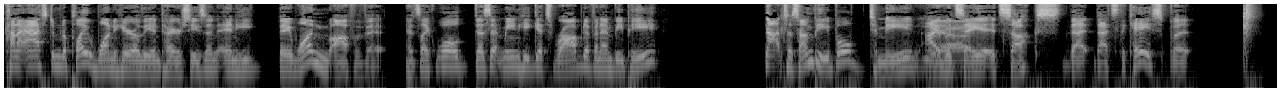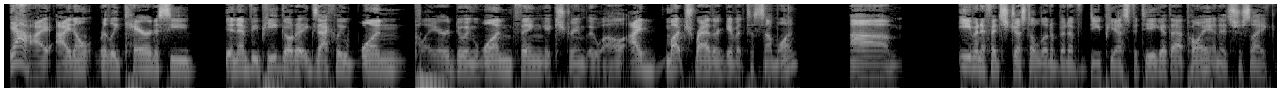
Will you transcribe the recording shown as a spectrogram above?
kind of asked him to play one hero the entire season and he they won off of it. It's like well does that mean he gets robbed of an mvp not to some people to me yeah. i would say it sucks that that's the case but yeah, I, I don't really care to see an MVP go to exactly one player doing one thing extremely well. I'd much rather give it to someone. Um, even if it's just a little bit of DPS fatigue at that point, and it's just like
